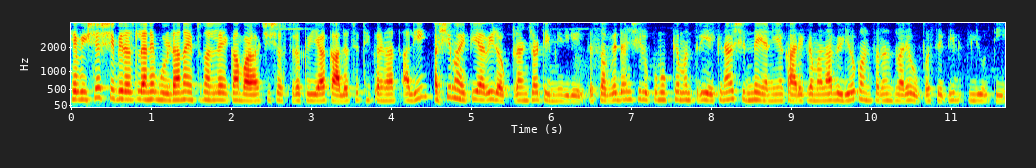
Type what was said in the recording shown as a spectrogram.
हे विशेष शिबिर असल्याने बुलढाणा येथून आलेल्या एका बाळाची शस्त्रक्रिया कालच येथे करण्यात आली अशी माहिती यावेळी डॉक्टरांच्या टीमने दिली. तर संवेदनशील उपमुख्यमंत्री एकनाथ शिंदे यांनी या कार्यक्रमाला व्हिडिओ कॉन्फरन्सद्वारे उपस्थिती दिली होती.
